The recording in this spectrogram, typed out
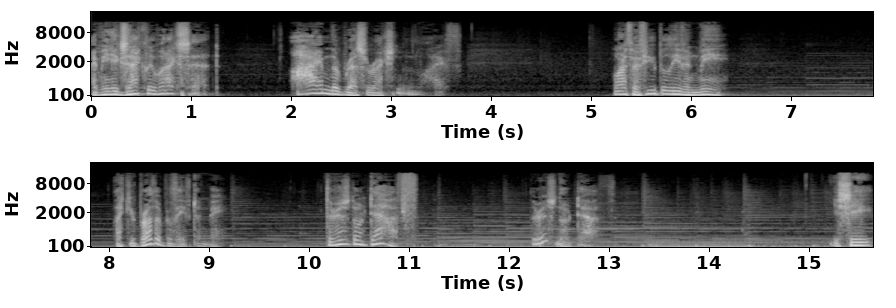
I mean exactly what I said. I'm the resurrection and life. Martha, if you believe in me, like your brother believed in me, there is no death. There is no death. You see,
